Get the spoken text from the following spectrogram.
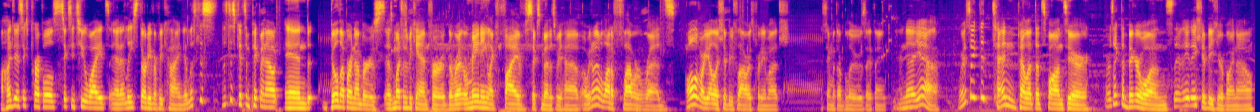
106 purples, 62 whites, and at least 30 of every kind. Yeah, let's just let's just get some Pikmin out and build up our numbers as much as we can for the re remaining like five, six minutes we have. Oh, we don't have a lot of flower reds. All of our yellows should be flowers pretty much. Same with our blues, I think. And uh, yeah, where's like the 10 pellet that spawns here? Where's like the bigger ones? They, they, they, should be here by now.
